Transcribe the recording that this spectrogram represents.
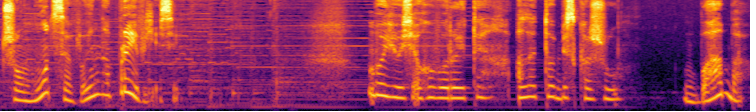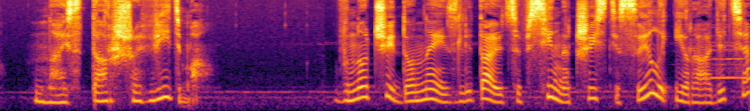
чому це ви на прив'язі? Боюся говорити, але тобі скажу баба найстарша відьма. Вночі до неї злітаються всі нечисті сили і радяться,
